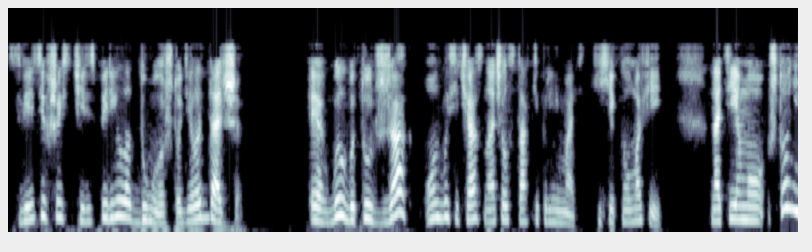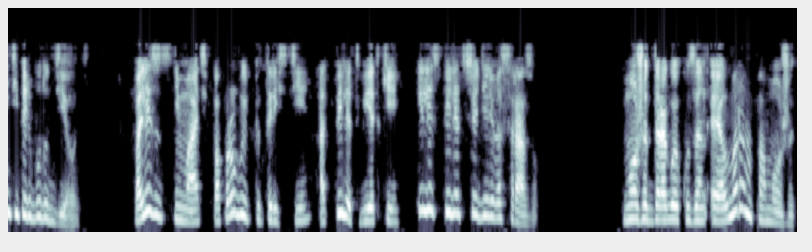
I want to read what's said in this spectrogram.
светившись через перила, думала, что делать дальше. Эх, был бы тут Жак, он бы сейчас начал ставки принимать, хихикнул Мафей. На тему, что они теперь будут делать? Полезут снимать, попробуют потрясти, отпилят ветки или спилят все дерево сразу. Может, дорогой кузен Элмор им поможет?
